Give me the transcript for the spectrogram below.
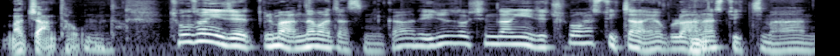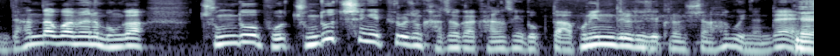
맞지 않다고 봅니다. 총선이 이제 얼마 안 남았지 않습니까? 근데 이준석 신당이 이제 출범할 수도 있잖아요. 물론 안 할 수도 있지만. 근데 한다고 하면은 뭔가 중도 중도층의 표를 좀 가져갈 가능성이 높다. 본인들도 이제 그런 주장을 하고 있는데 예.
